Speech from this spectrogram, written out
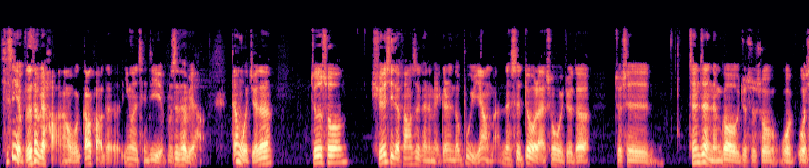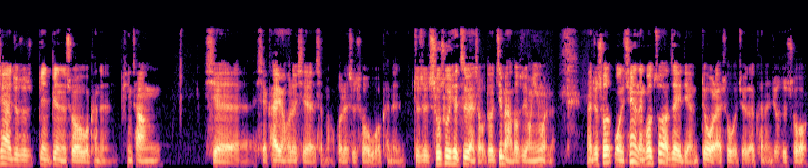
其实也不是特别好。然后我高考的英文成绩也不是特别好。但我觉得就是说学习的方式可能每个人都不一样吧。但是对我来说，我觉得就是真正能够就是说我我现在就是变变成说我可能平常写写开源或者写什么，或者是说我可能就是输出一些资源的时候，都基本上都是用英文的。那就说我现在能够做到这一点，对我来说，我觉得可能就是说，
